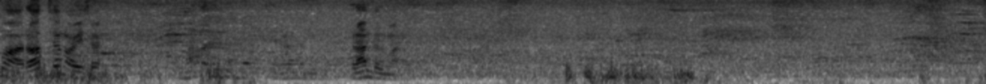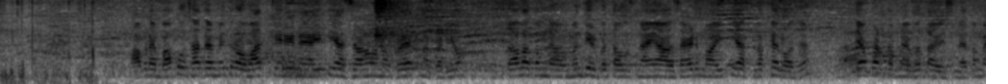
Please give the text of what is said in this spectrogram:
બાપા રથ છે ને હોય છે. રાંદલમાં આપણે બાપુ સાથે મિત્રો વાત કરીને ઇતિહાસ જાણવાનો પ્રયત્ન કર્યો. ચાલો તમને મંદિર બતાવું ને અહીંયા સાઈડમાં ઇતિહાસ લખેલો છે. તે પણ તમને બતાવીશ ને તમે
